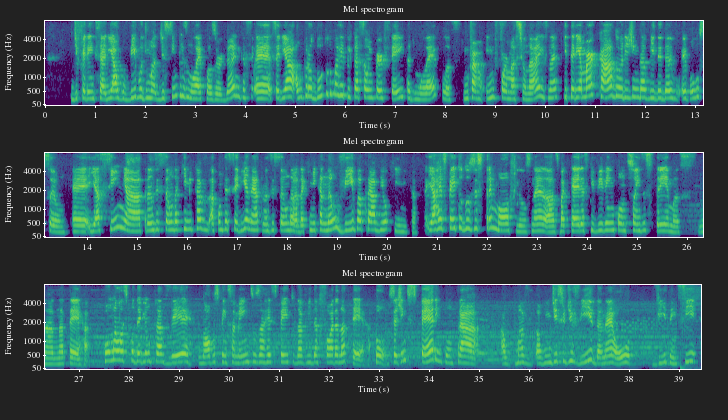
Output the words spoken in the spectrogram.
Diferenciaria algo vivo de, uma, de simples moléculas orgânicas é, seria um produto de uma replicação imperfeita de moléculas inform, informacionais, né, que teria marcado a origem da vida e da evolução. É, e assim a transição da química aconteceria, né, a transição da, da química não viva para a bioquímica. E a respeito dos extremófilos, né, as bactérias que vivem em condições extremas na, na Terra, como elas poderiam trazer novos pensamentos a respeito da vida fora da Terra. Bom, se a gente espera encontrar alguma, algum indício de vida, né, ou vida em si,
